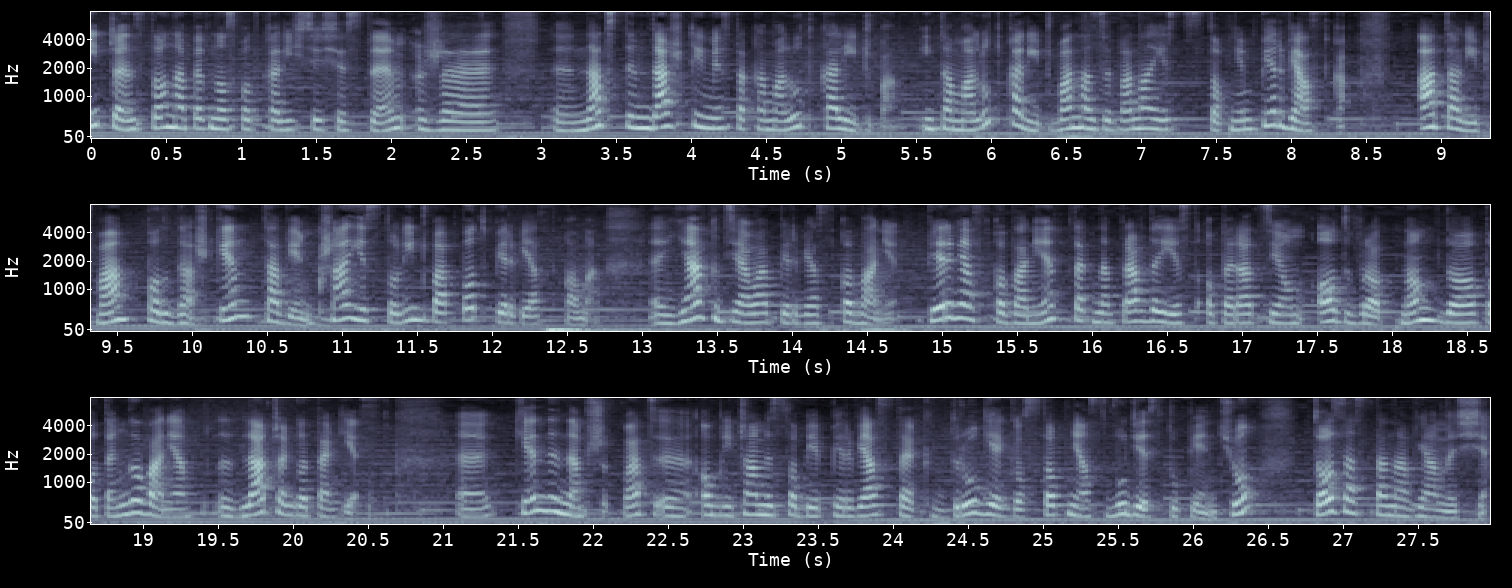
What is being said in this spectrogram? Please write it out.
i często na pewno spotkaliście się z tym, że e, nad tym daszkiem jest taka malutka liczba i ta malutka liczba nazywana jest stopniem pierwiastka. A ta liczba pod daszkiem, ta większa, jest to liczba podpierwiastkowa. E, Jak działa pierwiastkowanie? Pierwiastkowanie tak naprawdę jest operacją odwrotną do potęgowania. Dlaczego tak jest? E, Kiedy na przykład e, obliczamy sobie pierwiastek drugiego stopnia z 25, to zastanawiamy się,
